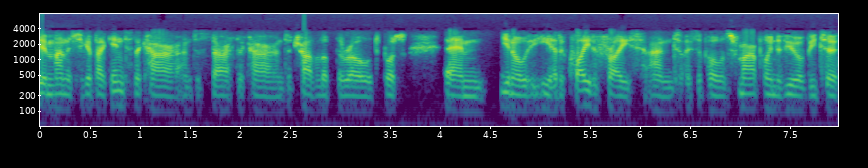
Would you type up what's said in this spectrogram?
Jim managed to get back into the car and to start the car and to travel up the road, but um, you know he had a quite a fright, and I suppose from our point of view, it would be to,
